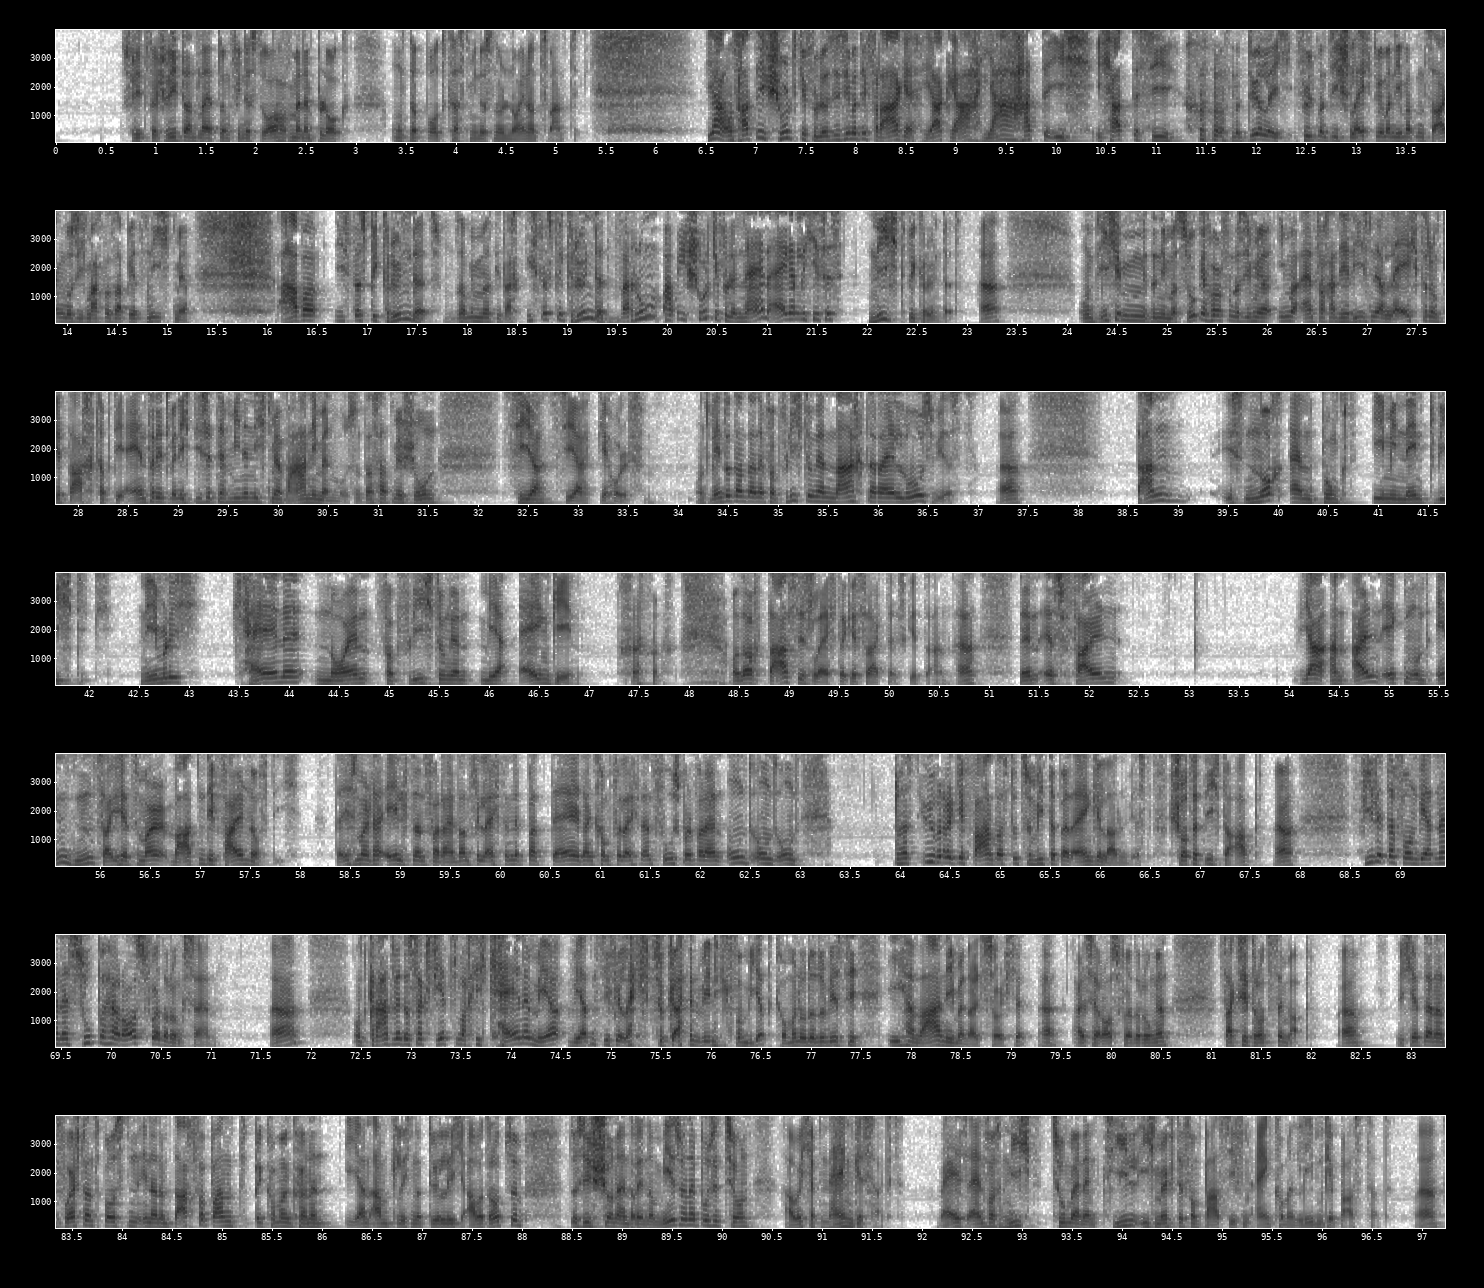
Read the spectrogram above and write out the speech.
Schritt für Schritt Anleitung findest du auch auf meinem Blog unter Podcast-029. Ja, und hatte ich Schuldgefühle? Das ist immer die Frage. Ja, klar, ja, hatte ich. Ich hatte sie. Natürlich fühlt man sich schlecht, wenn man jemandem sagen muss, ich mache das ab jetzt nicht mehr. Aber ist das begründet? Da habe ich mir gedacht, ist das begründet? Warum habe ich Schuldgefühle? Nein, eigentlich ist es nicht begründet. Ja? Und ich habe mir dann immer so geholfen, dass ich mir immer einfach an die Riesenerleichterung gedacht habe, die eintritt, wenn ich diese Termine nicht mehr wahrnehmen muss. Und das hat mir schon sehr, sehr geholfen. Und wenn du dann deine Verpflichtungen nach der Reihe los wirst, ja, Dann ist noch ein Punkt eminent wichtig, nämlich keine neuen Verpflichtungen mehr eingehen. Und auch das ist leichter gesagt als getan. Ja? Denn es fallen ja an allen Ecken und Enden, sage ich jetzt mal, warten die Fallen auf dich. Da ist mal der Elternverein, dann vielleicht eine Partei, dann kommt vielleicht ein Fußballverein und, und, und. Du hast überall Gefahren, dass du zur Mitarbeit eingeladen wirst. Schotte dich da ab. Ja? Viele davon werden eine super Herausforderung sein. Ja? Und gerade wenn du sagst, jetzt mache ich keine mehr, werden sie vielleicht sogar ein wenig vermehrt kommen oder du wirst sie eher wahrnehmen als solche, ja, als Herausforderungen. Sag sie trotzdem ab. Ja. Ich hätte einen Vorstandsposten in einem Dachverband bekommen können, ehrenamtlich natürlich, aber trotzdem, das ist schon ein Renommee, so eine Position, aber ich habe Nein gesagt, weil es einfach nicht zu meinem Ziel, ich möchte vom passiven Einkommen leben, gepasst hat. Ja.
